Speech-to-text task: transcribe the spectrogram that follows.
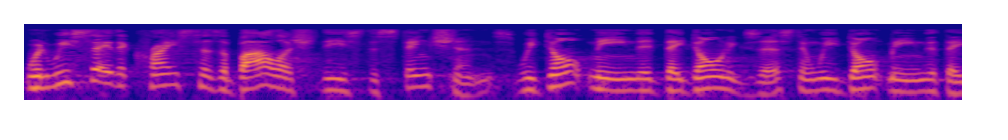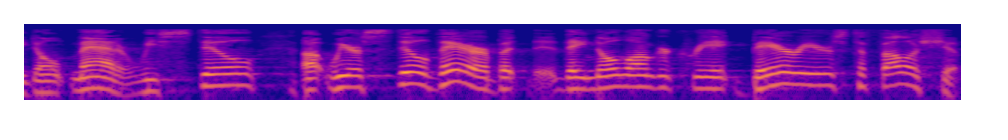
When we say that Christ has abolished these distinctions, we don't mean that they don't exist, and we don't mean that they don't matter. We still, uh, we are still there, but they no longer create barriers to fellowship.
